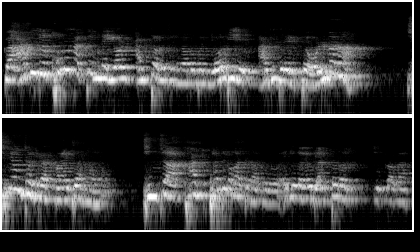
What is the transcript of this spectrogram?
그 아기들 코로나 때문에 열 안 떨어진 여러분 열이 아기들에게 얼마나 치명적이라는 거 알잖아요. 진짜 간이 파들어 가더라고요. 아기가 열이 안 떨어질까봐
